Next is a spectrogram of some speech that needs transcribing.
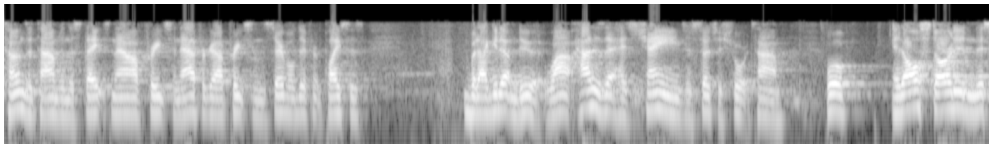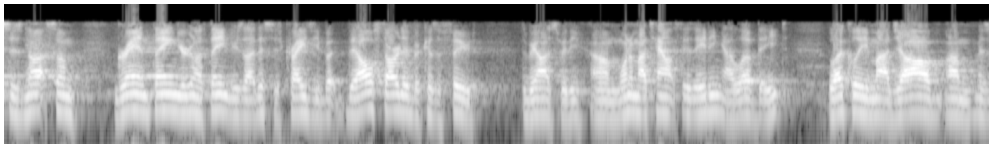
tons of times in the States now. I've preached in Africa. I've preached in several different places. But I get up and do it. How does that has changed in such a short time? Well, it all started, and this is not some grand thing you're going to think. You're like, this is crazy. But it all started because of food, to be honest with you. Um, one of my talents is eating. I love to eat. Luckily, my job um, is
